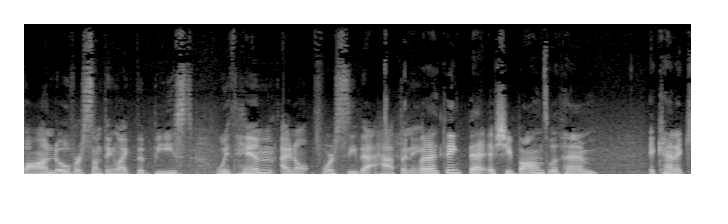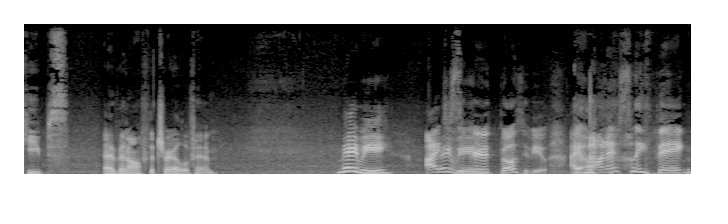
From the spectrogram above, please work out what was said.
bond over something like the beast with him, I don't foresee that happening. but i think that if she bonds with him it kind of keeps evan off the trail of him maybe. I Maybe. disagree with both of you. I honestly think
